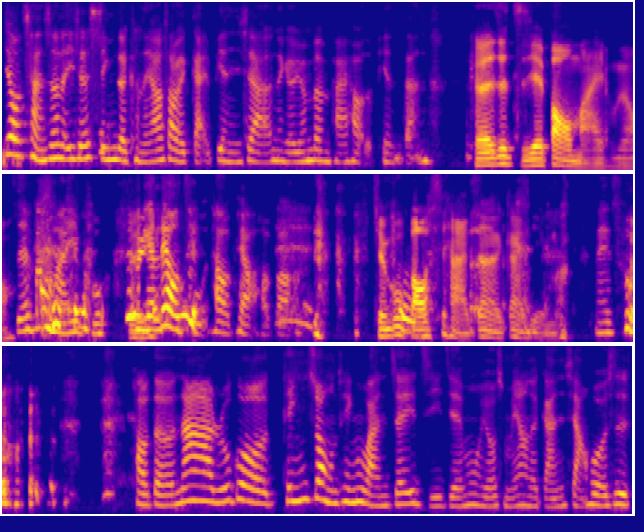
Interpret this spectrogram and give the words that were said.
又产生了一些新的，可能要稍微改变一下那个原本排好的片单。可能就直接爆买，有没有？直接爆买一波，那个六组套票，好不好？全部包下来这样的概念吗？没错。好的，那如果听众听完这一集节目有什么样的感想，或者是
